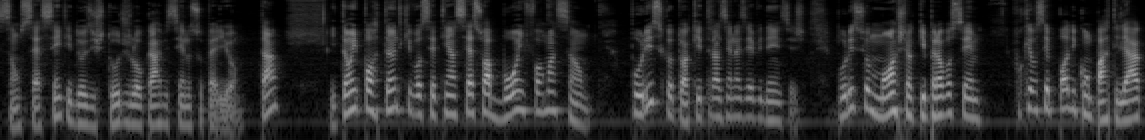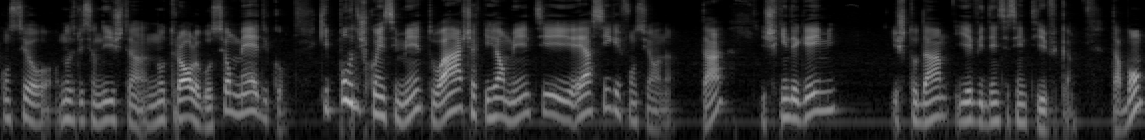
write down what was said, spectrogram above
São 62 estudos low carb sendo superior, tá? Então é importante que você tenha acesso a boa informação. Por isso que eu estou aqui trazendo as evidências. Por isso eu mostro aqui para você porque você pode compartilhar com seu nutricionista, nutrólogo, seu médico, que por desconhecimento acha que realmente é assim que funciona, tá? Skin the game, estudar e evidência científica, tá bom?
